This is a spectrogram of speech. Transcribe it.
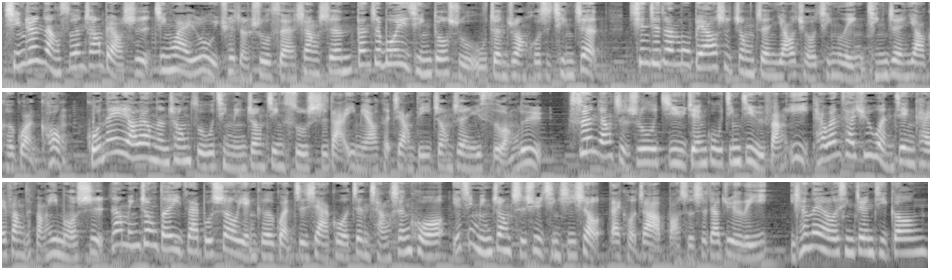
行政长孙昌表示，境外入与确诊数虽然上升，但这波疫情多属无症状或是轻症。现阶段目标是重症要求清零，轻症要可管控。国内医疗量能充足，请民众尽速施打疫苗，可降低重症与死亡率。孙院长指出，基于兼顾经济与防疫，台湾采取稳健开放的防疫模式，让民众得以在不受严格管制下过正常生活。也请民众持续勤洗手、戴口罩、保持社交距离。以上内容由行政提供。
